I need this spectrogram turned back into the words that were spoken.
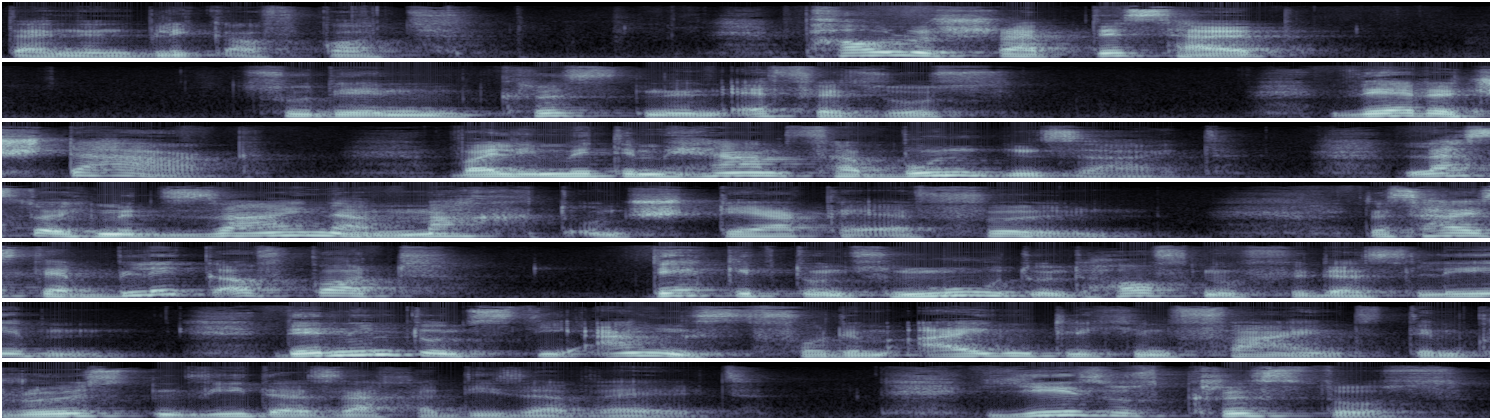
deinen Blick auf Gott. Paulus schreibt deshalb zu den Christen in Ephesus, werdet stark, weil ihr mit dem Herrn verbunden seid. Lasst euch mit seiner Macht und Stärke erfüllen. Das heißt, der Blick auf Gott, der gibt uns Mut und Hoffnung für das Leben. Der nimmt uns die Angst vor dem eigentlichen Feind, dem größten Widersacher dieser Welt. Jesus Christus,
